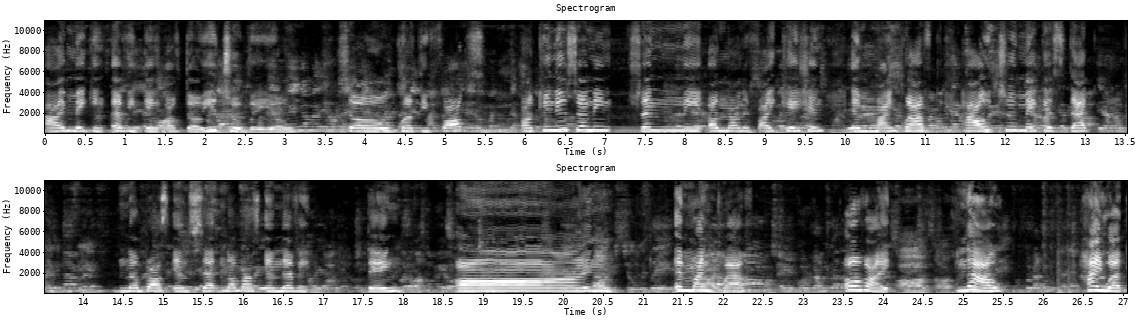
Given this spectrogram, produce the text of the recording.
I'm making everything of the YouTube video so Crafty Fox uh, can you send me send me a notification in Minecraft how to make a stack numbers and set numbers and everything on in Minecraft. Alright, now hi web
